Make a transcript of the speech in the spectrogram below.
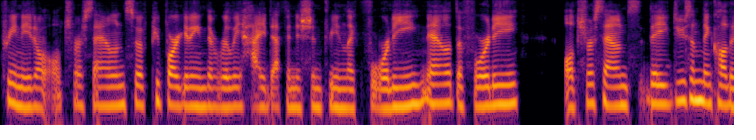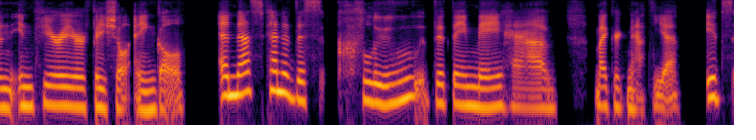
prenatal ultrasound. So if people are getting the really high definition three and like 4D now, the 4D ultrasounds, they do something called an inferior facial angle. And that's kind of this clue that they may have micrognathia. It's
